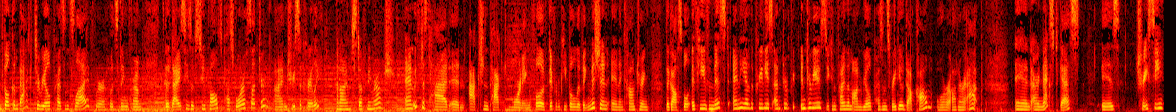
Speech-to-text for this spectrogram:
And welcome back to Real Presence Live. We're hosting from the Diocese of Sioux Falls Pastoral Center. I'm Teresa Curley. And I'm Stephanie Roush. And we've just had an action packed morning full of different people living mission and encountering the gospel. If you've missed any of the previous inter- interviews, you can find them on realpresenceradio.com or on our app. And our next guest is Tracy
